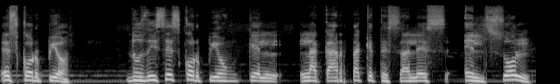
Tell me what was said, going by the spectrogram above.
Escorpión. Nos dice Escorpión que la carta que te sale es el sol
